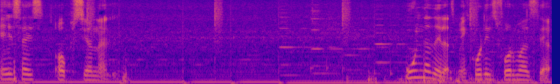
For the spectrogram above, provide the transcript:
esa es opcional. Una de las mejores formas de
